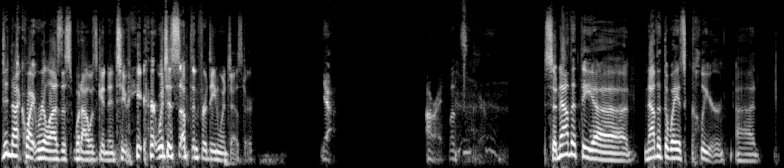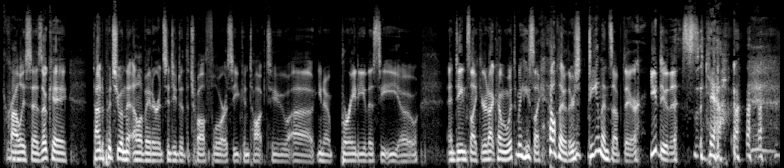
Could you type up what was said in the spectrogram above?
did not quite realize this what I was getting into here, which is something for Dean Winchester. Yeah. All right, let's. So now that the uh, now that the way is clear, uh, Crowley says, "Okay, time to put you on the elevator and send you to the twelfth floor so you can talk to uh, you know Brady, the CEO." And Dean's like, "You're not coming with me." He's like, "Hell no, there's demons up there. You do this." Yeah.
